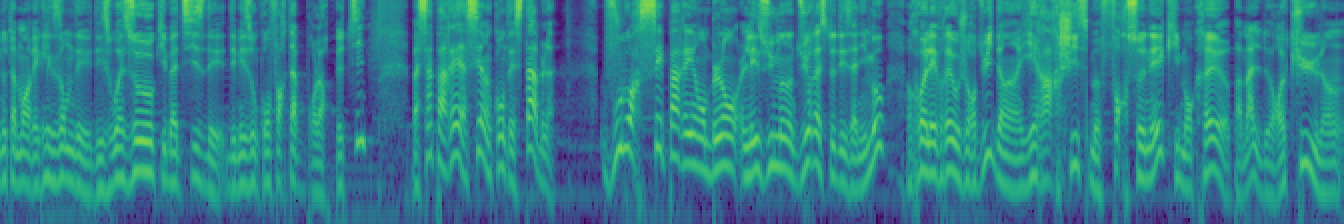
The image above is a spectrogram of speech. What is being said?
notamment avec l'exemple des, oiseaux qui bâtissent des, maisons confortables pour leurs petits, bah ça paraît assez incontestable. Vouloir séparer en blanc les humains du reste des animaux relèverait aujourd'hui d'un hiérarchisme forcené qui manquerait euh, pas mal de recul. Hein.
